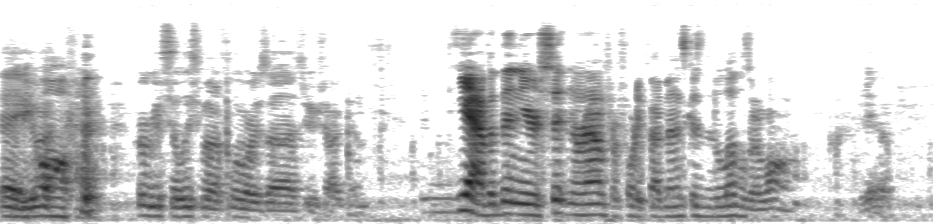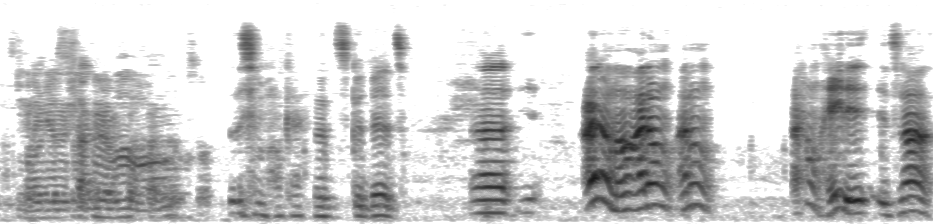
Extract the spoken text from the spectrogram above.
Hey, It'd be who, awful. whoever gets the least amount of floors, uh, is your shotgun. yeah, but then you're sitting around for 45 minutes because the levels are long. Yeah. Well, I guess Shotgun every 45 minutes, so. okay, that's good bids. Uh, I don't know. I don't. I don't. I don't hate it. It's not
